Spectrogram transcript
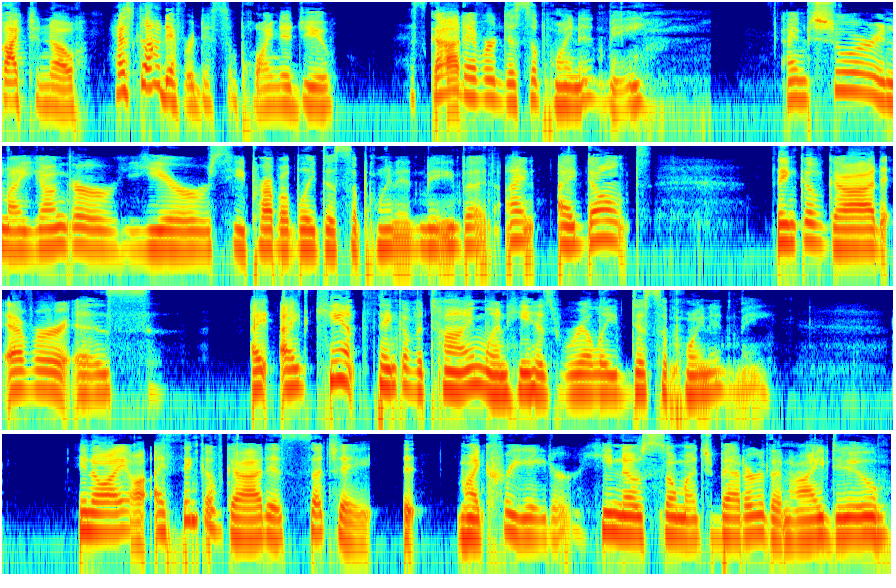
like to know has God ever disappointed you? Has God ever disappointed me? I'm sure in my younger years he probably disappointed me, but I I don't think of God ever as I I can't think of a time when he has really disappointed me. You know, I I think of God as such a my creator. He knows so much better than I do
